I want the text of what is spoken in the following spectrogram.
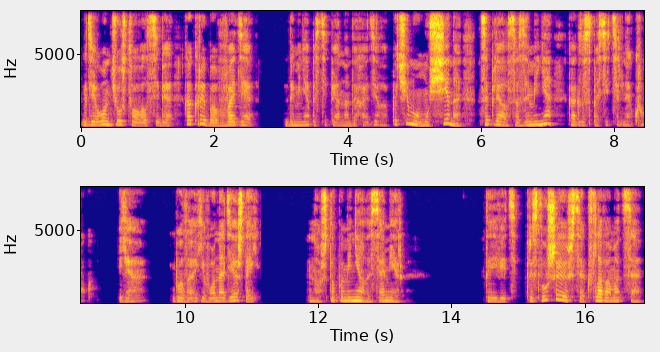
где он чувствовал себя как рыба в воде? До меня постепенно доходило, почему мужчина цеплялся за меня, как за спасительный круг. Я была его надеждой. Но что поменялось, Амир? Ты ведь прислушаешься к словам отца?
